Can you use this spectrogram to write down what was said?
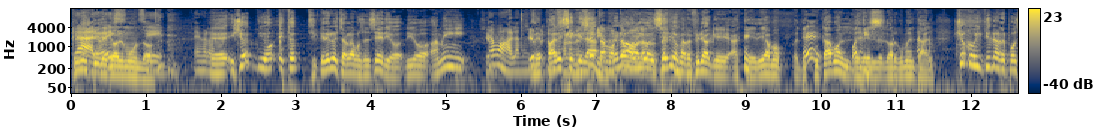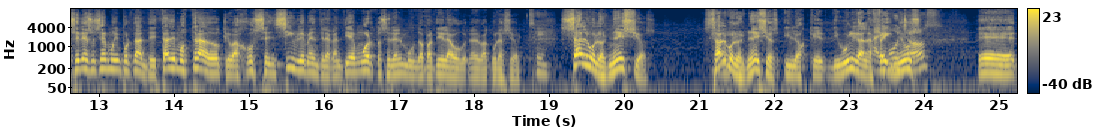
que no Claro, tiene es- todo el mundo. sí, es verdad. Eh, y yo digo, esto, si querés lo charlamos en serio. Digo, a mí Estamos hablando en me serio. parece que la. Estamos- pero no, digo en serio, me refiero a que, a que digamos, discutamos What desde is? lo argumental. Djokovic tiene una responsabilidad social muy importante. Está demostrado que bajó sensiblemente la cantidad de muertos en el mundo a partir de la, la vacunación. Sí. Salvo los necios, salvo los necios y los que divulgan la Hay fake muchos. news, eh,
